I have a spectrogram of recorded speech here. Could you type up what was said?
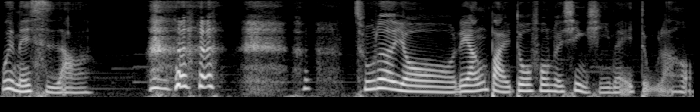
我也没死啊。除了有两百多封的信息没读了齁，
